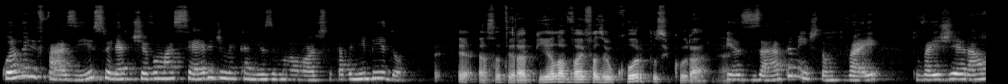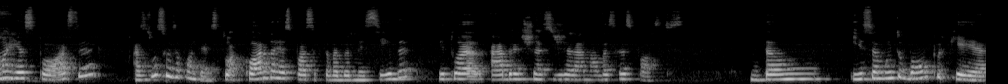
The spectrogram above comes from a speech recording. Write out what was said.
Quando ele faz isso, ele ativa uma série de mecanismos imunológicos que estavam inibidos. É, essa terapia ela vai fazer o corpo se curar. Né? Exatamente. Então tu vai, tu vai gerar uma resposta. As duas coisas acontecem. Tu acorda a resposta que estava adormecida e tu abre a chance de gerar novas respostas. Então isso é muito bom porque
